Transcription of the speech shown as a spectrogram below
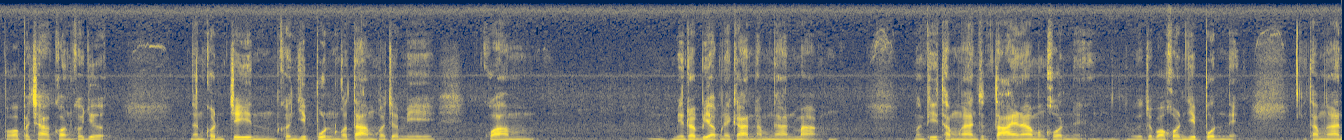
เพราะว่าประชากรเขาเยอะ นั้นคนจีนคนญี่ปุ่นก็ตามก็จะมีความมีระเบียบในการทำงานมาก บางทีทำงานจนตายนะบางคนเนี่ยโดยเฉพาะคนญี่ปุ่นเนี่ยทำงาน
